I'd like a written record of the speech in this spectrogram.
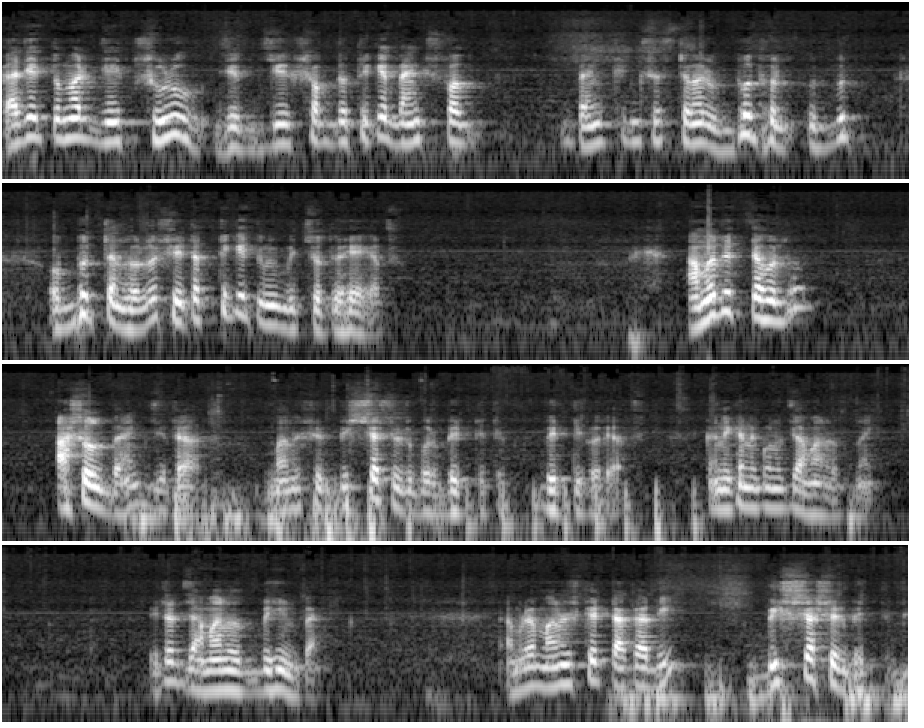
কাজে তোমার যে শুরু, যে যে শব্দ থেকে ব্যাংক ব্যাংকিং সিস্টেমের হল উদ্ভূত অভ্যুত্থান হলো, সেটার থেকে তুমি বিচ্যুত হয়ে গেছো। আমাদেরটা হলো আসল ব্যাংক যেটা মানুষের বিশ্বাসের উপর ভিত্তিতে ভিত্তি করে আছে। কারণ এখানে কোনো জামানত নাই। এটা জামানতবিহীন ব্যাংক আমরা মানুষকে টাকা দিই বিশ্বাসের ভিত্তিতে।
